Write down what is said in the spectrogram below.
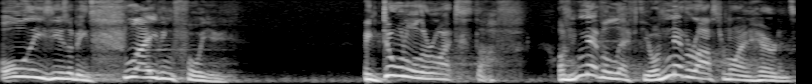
All these years I've been slaving for you been doing all the right stuff. I've never left you. I've never asked for my inheritance.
